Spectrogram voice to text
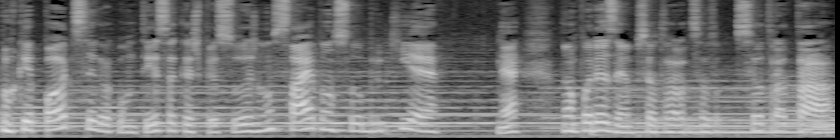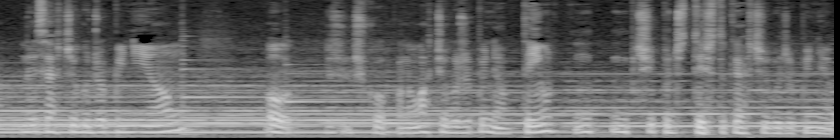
porque pode ser que aconteça que as pessoas não saibam sobre o que é né? Então por exemplo se eu, se eu tratar nesse artigo de opinião ou oh, desculpa não artigo de opinião tem um, um, um tipo de texto que é artigo de opinião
